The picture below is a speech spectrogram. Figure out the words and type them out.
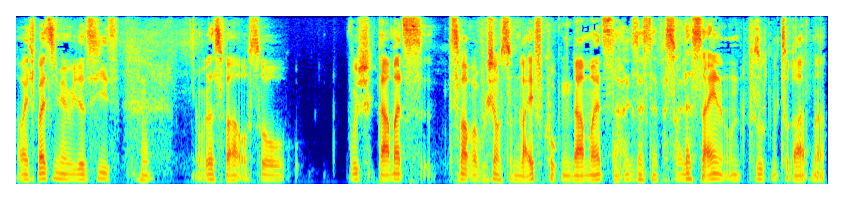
Aber ich weiß nicht mehr, wie das hieß. Mhm. Aber das war auch so, wo ich damals, das war aber wirklich noch so ein Live-Gucken damals, da hat er gesagt, was soll das sein? Und versucht mitzuraten, ne?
